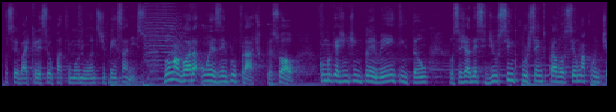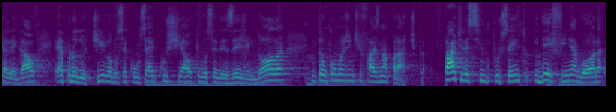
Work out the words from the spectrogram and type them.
você vai crescer o patrimônio antes de pensar nisso. Vamos agora um exemplo prático, pessoal. Como que a gente implementa então? Você já decidiu 5% para você é uma quantia legal, é produtiva, você consegue custear o que você deseja em dólar. Então como a gente faz na prática? Parte desse 5% e define agora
